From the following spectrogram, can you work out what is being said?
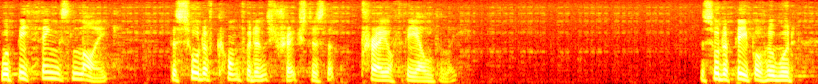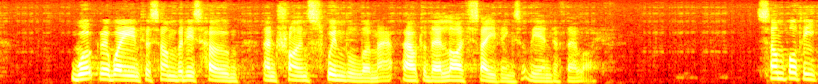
would be things like the sort of confidence tricksters that prey off the elderly. The sort of people who would work their way into somebody's home and try and swindle them out of their life savings at the end of their life. somebody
